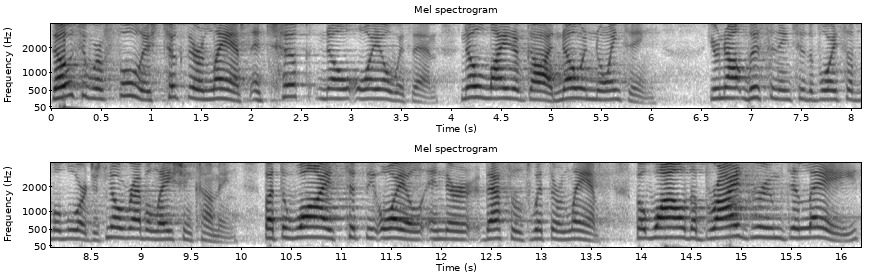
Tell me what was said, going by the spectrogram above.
Those who were foolish took their lamps and took no oil with them, no light of God, no anointing. You're not listening to the voice of the Lord. There's no revelation coming. But the wise took the oil in their vessels with their lamps. But while the bridegroom delayed,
